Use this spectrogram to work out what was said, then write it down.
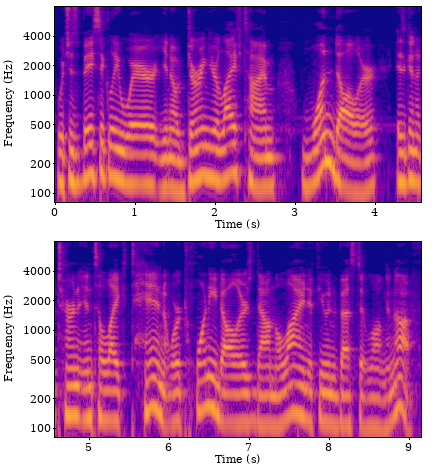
which is basically where, you know, during your lifetime, $1 is gonna turn into like 10 or $20 down the line if you invest it long enough.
